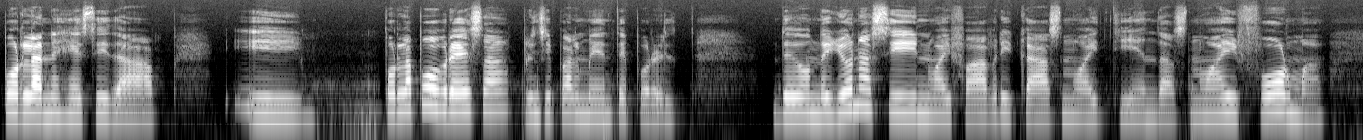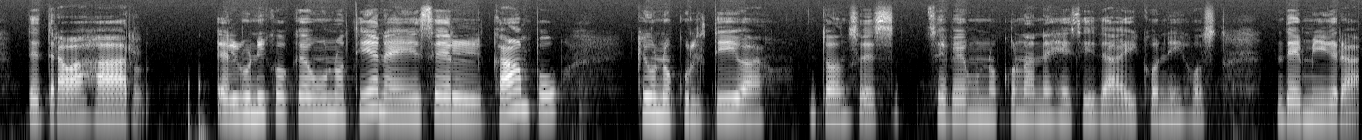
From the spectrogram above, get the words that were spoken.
por la necesidad y por la pobreza, principalmente por el... De donde yo nací no hay fábricas, no hay tiendas, no hay forma de trabajar. El único que uno tiene es el campo que uno cultiva. Entonces se ve uno con la necesidad y con hijos de emigrar.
